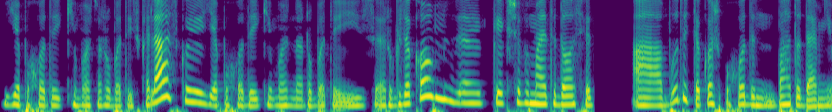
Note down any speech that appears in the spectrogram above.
Є походи, які можна робити із коляскою, є походи, які можна робити із рюкзаком, е, якщо ви маєте досвід. А будуть також походи багатоденні,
